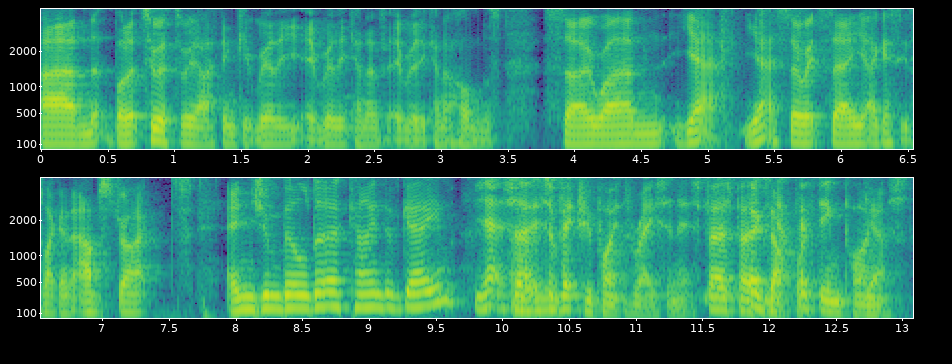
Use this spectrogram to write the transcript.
Um, but at two or three, I think it really, it really kind of, it really kind of hums. So um, yeah, yeah. So it's a, I guess it's like an abstract engine builder kind of game. Yeah, so it's a victory points race, and it's first person Exactly. get 15 points,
